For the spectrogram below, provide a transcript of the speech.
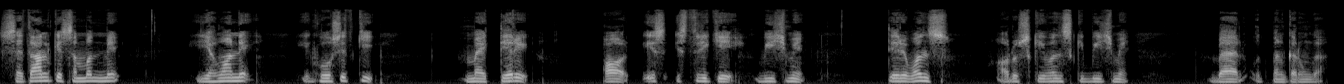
शैतान के संबंध में यहवा ने घोषित की, मैं तेरे और इस स्त्री के बीच में, तेरे वंश और उसके वंश के बीच में बैर उत्पन्न करूँगा।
